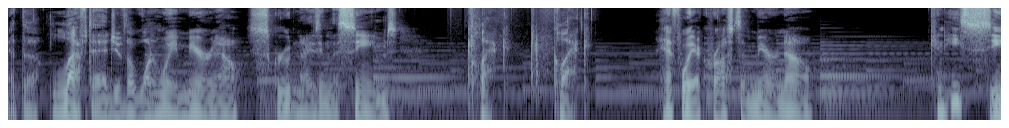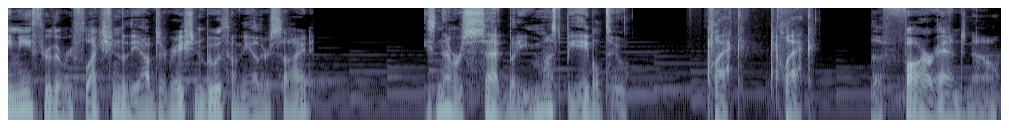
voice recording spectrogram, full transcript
At the left edge of the one way mirror now, scrutinizing the seams. Clack, clack. Halfway across the mirror now. Can he see me through the reflection of the observation booth on the other side? He's never said, but he must be able to. Clack, clack. The far end now.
